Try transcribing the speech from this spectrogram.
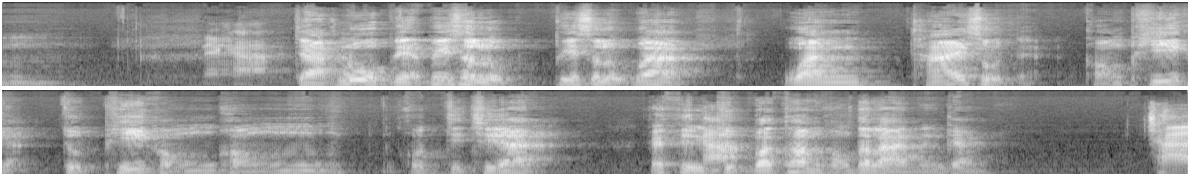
อืมนะครับจากรูปเนี่ยพี่สรุปพี่สรุปว่าวันท้ายสุดเนี่ยของพีคอะจุดพีคของของคนติดเชื้อ ก็คือครับจุดบอททอมของตลาดเหมือนกัน ใช่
